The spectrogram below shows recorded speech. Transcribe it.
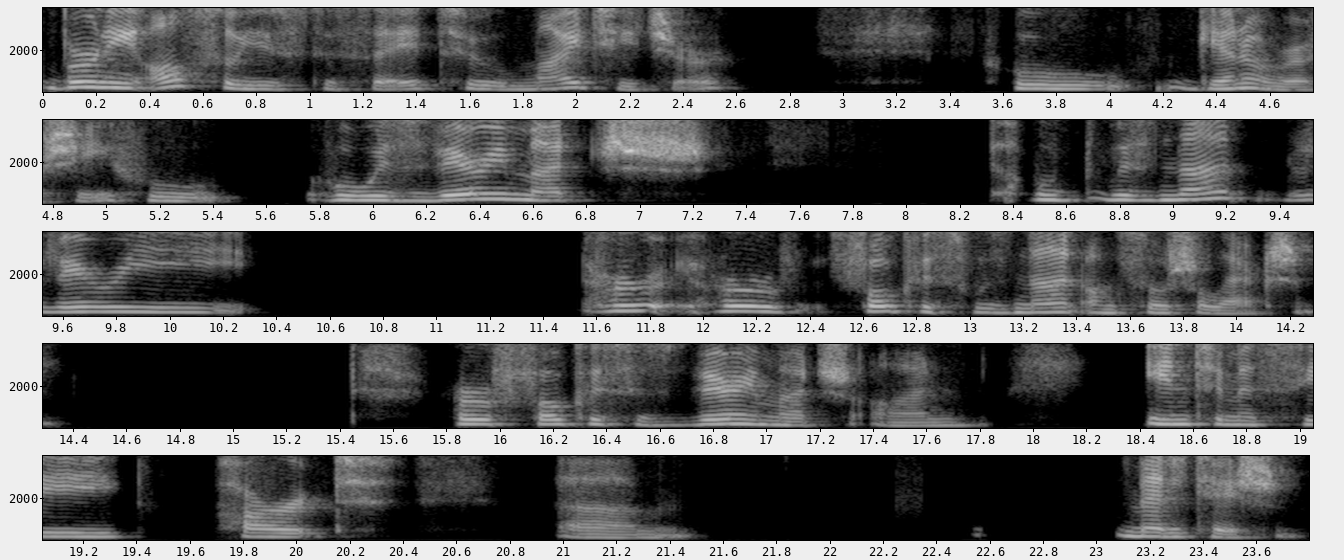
Bernie also used to say to my teacher, who Geno Roshi, who who was very much who was not very her her focus was not on social action. Her focus is very much on intimacy, heart, um, meditation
